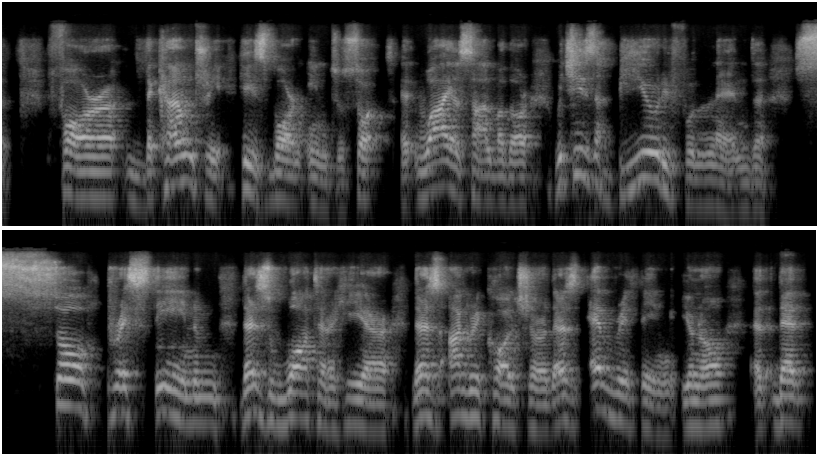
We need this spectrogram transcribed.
for the country he's born into. So, uh, while Salvador, which is a beautiful land, pristine. There's water here, there's agriculture, there's everything, you know, uh, that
